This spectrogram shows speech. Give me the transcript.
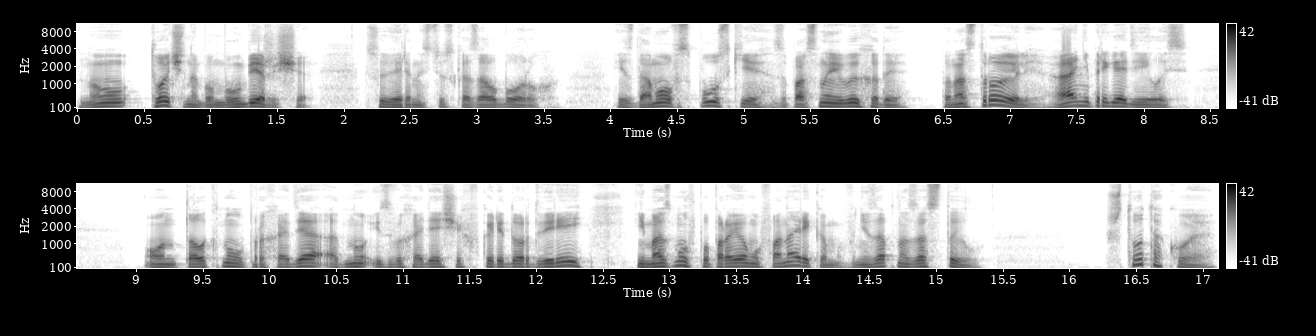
«Ну, точно бомбоубежище», — с уверенностью сказал Борух. Из домов спуски, запасные выходы. Понастроили, а не пригодилось. Он толкнул, проходя одну из выходящих в коридор дверей и, мазнув по проему фонариком, внезапно застыл. «Что такое?»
